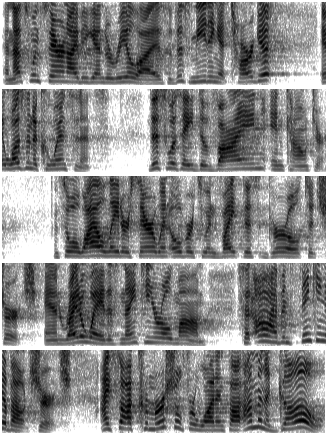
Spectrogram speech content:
And that's when Sarah and I began to realize that this meeting at Target, it wasn't a coincidence. This was a divine encounter. And so a while later, Sarah went over to invite this girl to church. And right away, this 19 year old mom said, Oh, I've been thinking about church. I saw a commercial for one and thought, I'm going to go.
